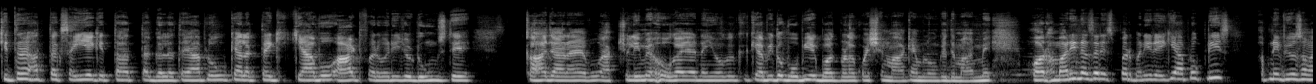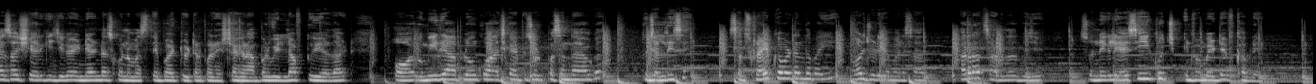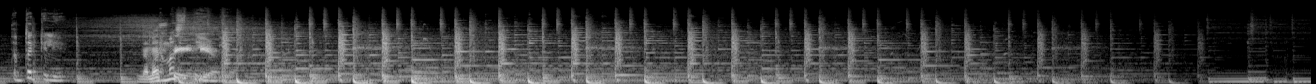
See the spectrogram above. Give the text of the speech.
कितना हद तक सही है कितना हद तक गलत है? आप लोगों को क्या लगता है कि क्या वो आठ फरवरी जो डूम्स डे कहा जा रहा है वो एक्चुअली में होगा या नहीं होगा? क्योंकि अभी तो वो भी एक बहुत बड़ा क्वेश्चन मार्क है हम लोगों के दिमाग में। और हमारी नज़र इस पर बनी रहेगी। आप लोग प्लीज़ अपने व्यूज़ हमारे साथ शेयर कीजिएगा। इंडियन डस्ट को नमस्ते पर ट्विटर पर इंस्टाग्राम पर we love to hear that और उम्मीद है आप लोगों को आज का एपिसोड पसंद आया होगा। तो जल्दी से सब्सक्राइब का बटन दबाइए और जुड़िए हमारे साथ। हर रात साढ़े दस बजे सुनने के लिए ऐसी ही कुछ इन्फॉर्मेटिव खबरें। तब तक के लिए नमस्ते, नमस्ते। इंडिया।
